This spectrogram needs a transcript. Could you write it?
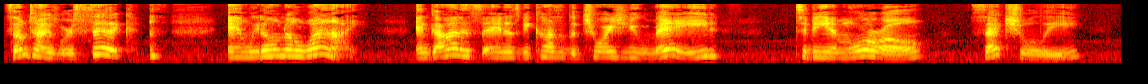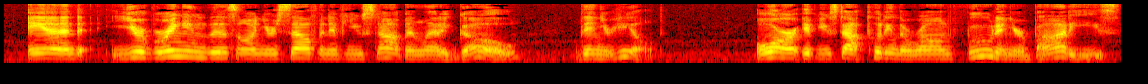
sometimes we're sick and we don't know why. And God is saying it's because of the choice you made to be immoral sexually and you're bringing this on yourself and if you stop and let it go then you're healed or if you stop putting the wrong food in your bodies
